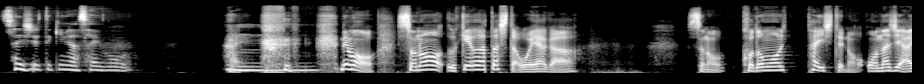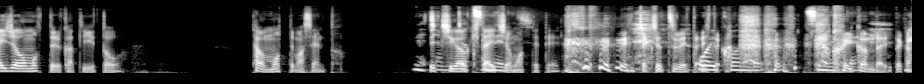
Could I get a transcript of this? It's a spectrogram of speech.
最終的には細胞。はいうん でも、その受け渡した親が、その子供に対しての同じ愛情を持ってるかというと、多分持ってませんと。で、めちゃめちゃ違う期待値を持ってて、めちゃくちゃ冷たいとか追い込ん、だりとか、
